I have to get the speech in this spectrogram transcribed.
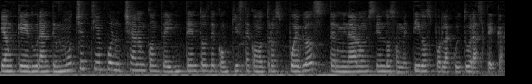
y aunque durante mucho tiempo lucharon contra intentos de conquista con otros pueblos, terminaron siendo sometidos por la cultura azteca.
